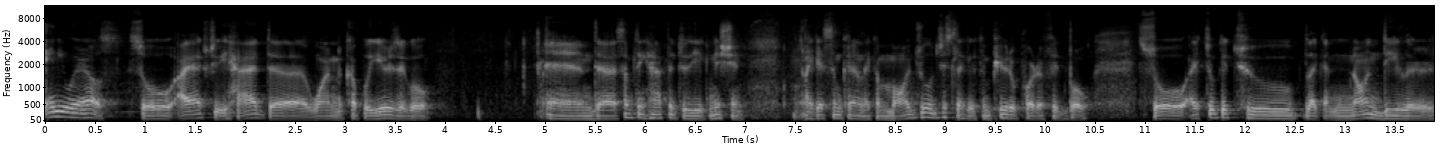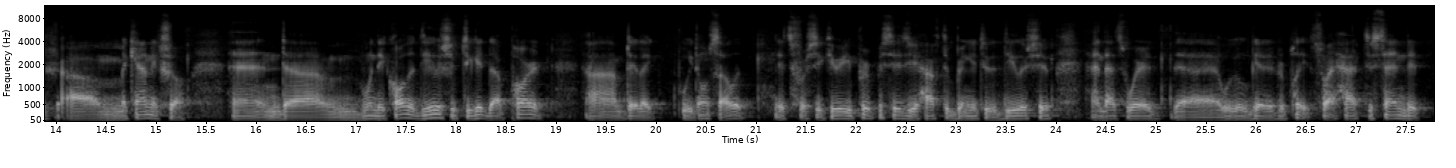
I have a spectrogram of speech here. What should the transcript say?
anywhere else. So I actually had uh, one a couple of years ago and uh, something happened to the ignition i guess some kind of like a module just like a computer part of it broke so i took it to like a non-dealer um, mechanic shop and um, when they call the dealership to get that part um, they're like we don't sell it. It's for security purposes. You have to bring it to the dealership and that's where the, we will get it replaced. So i had to send it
